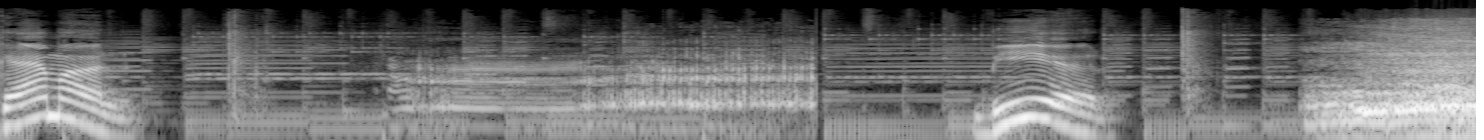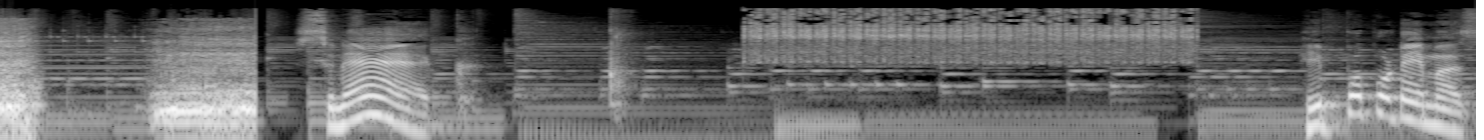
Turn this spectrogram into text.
camel bear snake hippopotamus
